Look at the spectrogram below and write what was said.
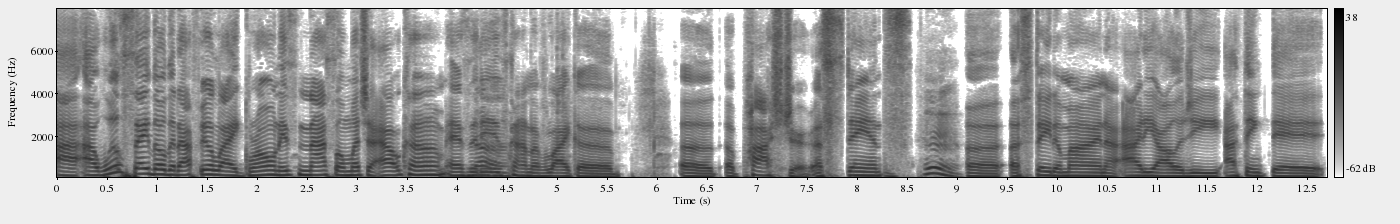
I, I will say though that I feel like grown is not so much an outcome as it Nah. is kind of like a a, a posture, a stance, uh, a state of mind, an ideology. I think that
